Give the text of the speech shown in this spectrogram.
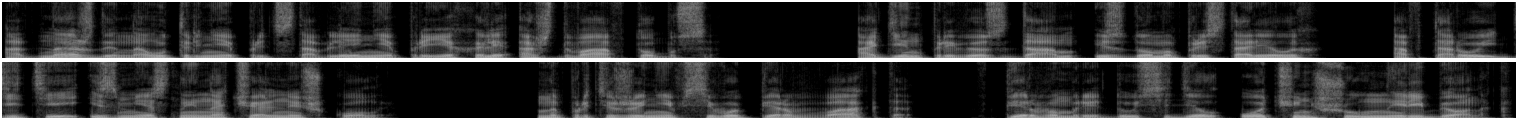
Однажды на утреннее представление приехали аж два автобуса. Один привез дам из дома престарелых, а второй — детей из местной начальной школы. На протяжении всего первого акта в первом ряду сидел очень шумный ребенок,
